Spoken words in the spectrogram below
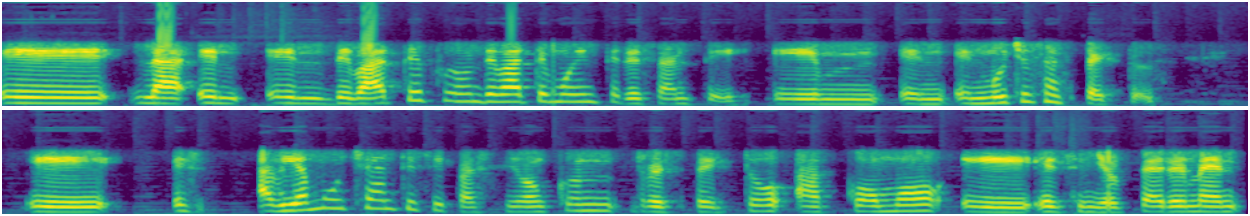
Eh, la, el, el, debate fue un debate muy interesante em, en, en, muchos aspectos. Eh, había mucha anticipación con respecto a cómo eh, el señor Fetterman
